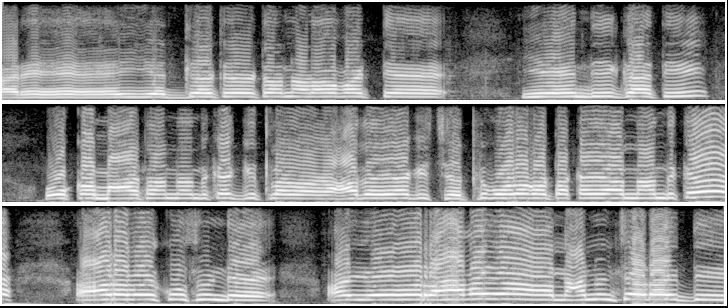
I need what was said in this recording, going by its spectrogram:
అరే ఎడ్డేటేటో నడవబట్టే. ఏంది గతి? ఒక మాట అన్నందుకే గిట్లా ఆదయ్యకి చెట్లు మూడగొట్టకయ్య అన్నందుకే ఆడబోయి కూర్చుండే అయ్యో రావయ్య నా నుంచాడైద్ది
